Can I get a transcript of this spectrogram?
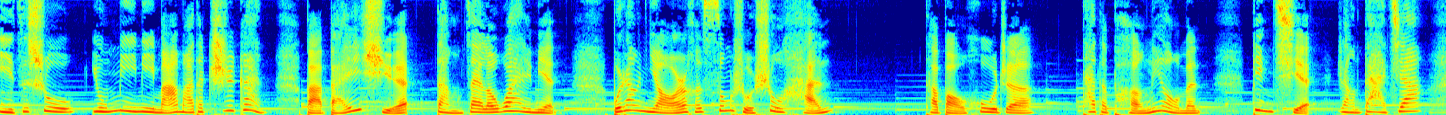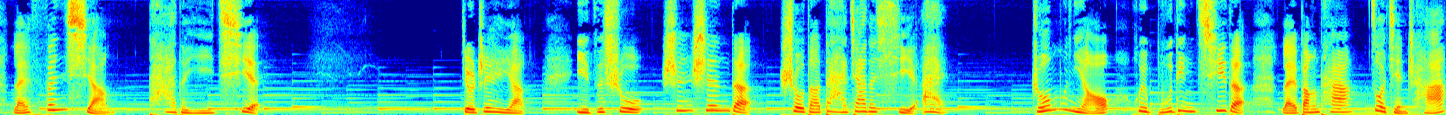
椅子树用密密麻麻的枝干把白雪挡在了外面，不让鸟儿和松鼠受寒。它保护着它的朋友们，并且让大家来分享它的一切。就这样，椅子树深深的受到大家的喜爱。啄木鸟会不定期的来帮它做检查，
